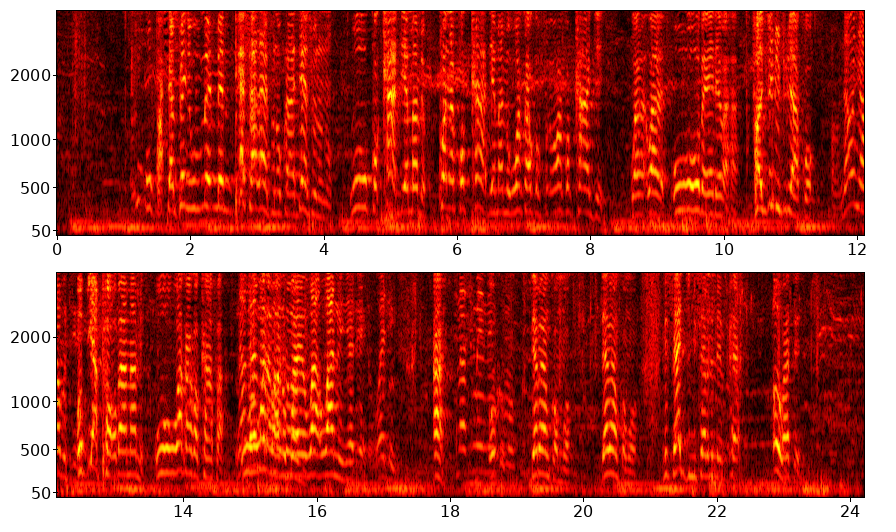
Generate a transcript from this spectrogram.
wokɔ asɛmpɛ ni mempɛ saa life no koraa dɛn so no no wokɔ ka adeɛ ma me kɔ na kɔ ka adeɛ ma me wakɔ ka agye wobɛyɛ dɛ wɔ ha fa gye me firi akɔ obi apɛ ɔbaa ma me wakɔ akɔ ka fa wona wano bɔ ah dɛbɛ nkɔmmɔ dɛbɛ nkɔmmɔ mesɛ gye mesɛm no mempɛ wate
